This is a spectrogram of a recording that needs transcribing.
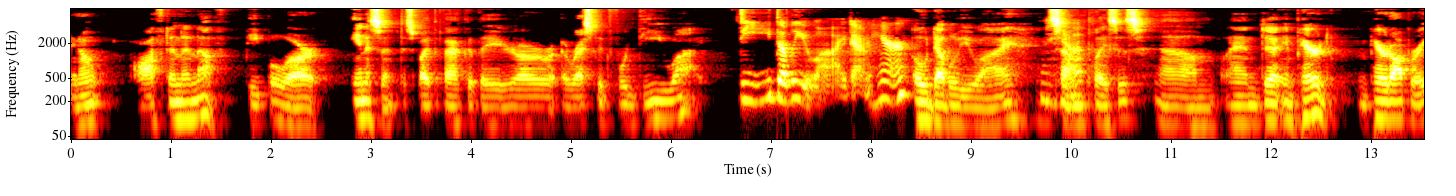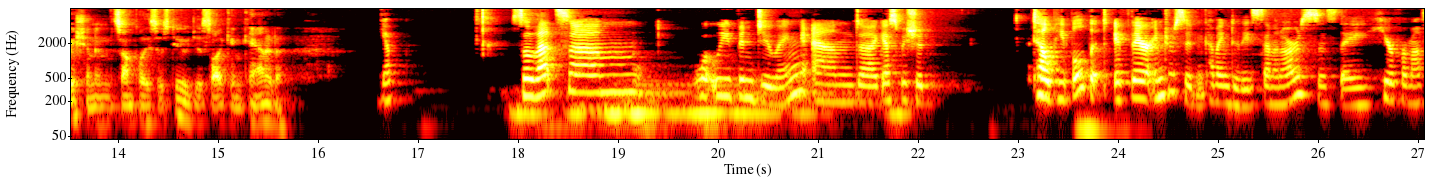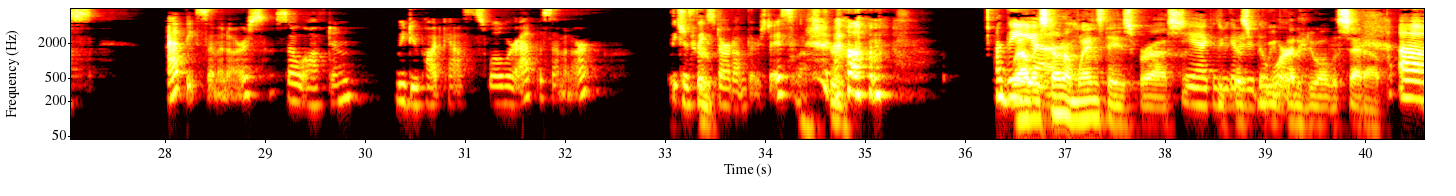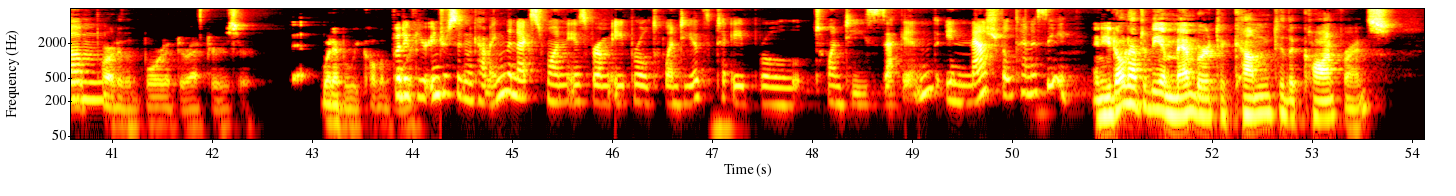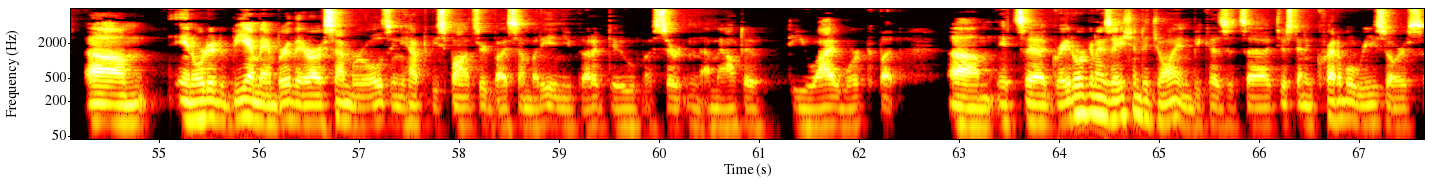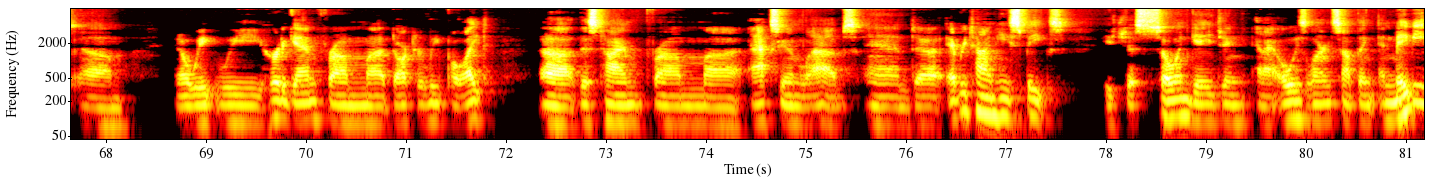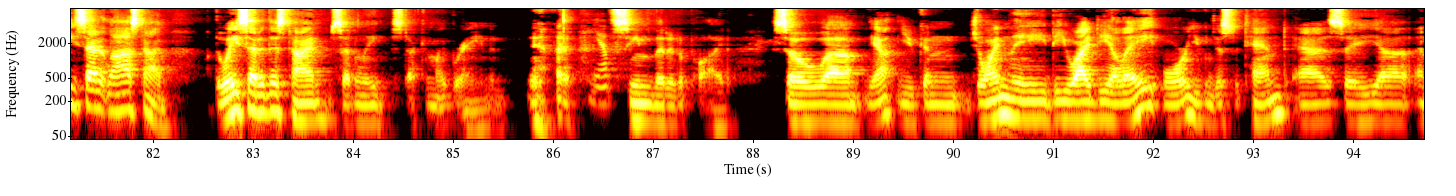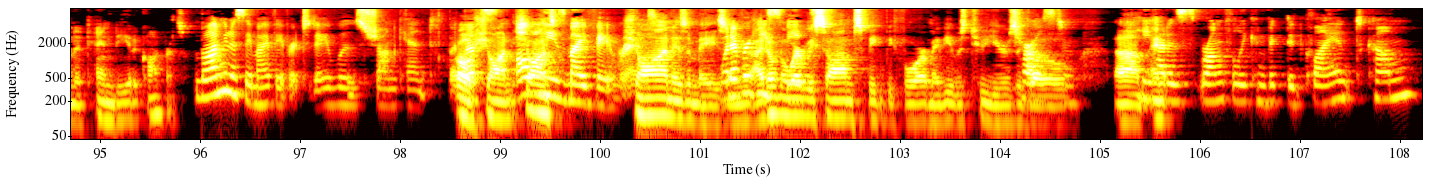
you know, often enough people are innocent despite the fact that they are arrested for DUI. DWI down here. OWI in some places, um, and uh, impaired impaired operation in some places too, just like in Canada. Yep. So that's um, what we've been doing, and uh, I guess we should tell people that if they're interested in coming to these seminars, since they hear from us at these seminars so often, we do podcasts while we're at the seminar because they start on Thursdays. That's true. um, the, well, they uh, start on Wednesdays for us. Yeah, 'cause we gotta because do the we've work. got to do all the setup. Um, part of the board of directors or whatever we call them. But if you're interested in coming, the next one is from April 20th to April 22nd in Nashville, Tennessee. and you don't have to be a member to come to the conference. Um, in order to be a member, there are some rules, and you have to be sponsored by somebody, and you've got to do a certain amount of DUI work. But um, it's a great organization to join because it's uh just an incredible resource. Um, you know, we we heard again from uh, Dr. Lee Polite uh, this time from uh, Axion Labs, and uh, every time he speaks, he's just so engaging, and I always learn something. And maybe he said it last time, the way he said it this time suddenly stuck in my brain, and Yep. seemed that it applied. So um, yeah, you can join the DUI DLA, or you can just attend as a uh, an attendee at a conference. Well, I'm going to say my favorite today was Sean Kent. But Oh, Sean- Always Sean's- my favorite. Sean is amazing. Whenever he I don't know where we saw him speak before. Maybe it was two years Charleston. ago. Um, he had his wrongfully convicted client come.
